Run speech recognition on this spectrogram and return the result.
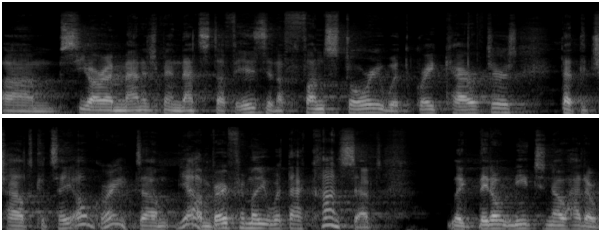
um, CRM management and that stuff is in a fun story with great characters that the child could say, oh, great. Um, yeah, I'm very familiar with that concept. Like they don't need to know how to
